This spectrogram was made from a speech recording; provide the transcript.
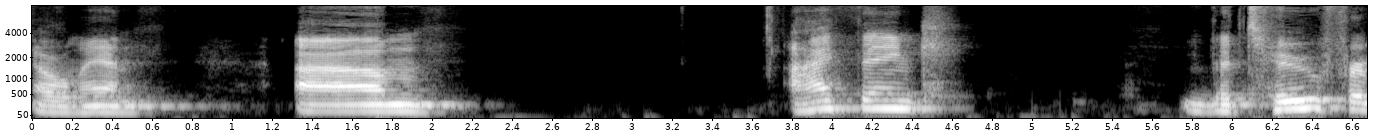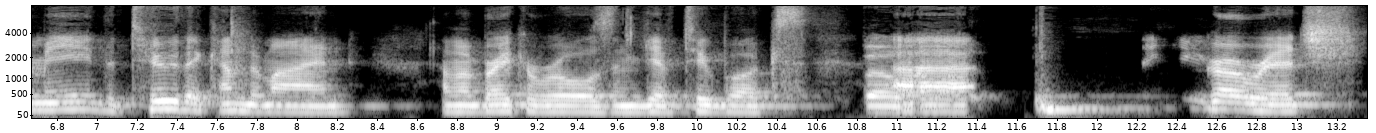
Oh man. Um I think the two for me, the two that come to mind, I'm gonna break the rules and give two books. boom Uh, Think and Grow Rich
